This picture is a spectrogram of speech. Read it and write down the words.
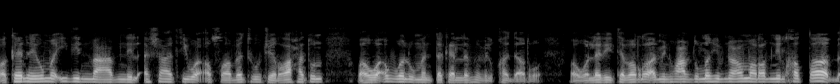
وكان يومئذ مع ابن الأشعث وأصابته جراحة وهو أول من تكلم بالقدر. وهو الذي تبرأ منه عبد الله بن عمر بن الخطاب.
